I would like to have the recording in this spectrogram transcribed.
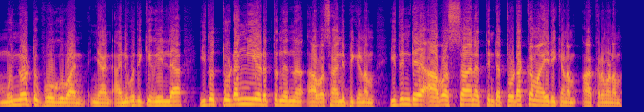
മുന്നോട്ട് പോകുവാൻ ഞാൻ അനുവദിക്കുകയില്ല. ഇത് തുടങ്ങിയെടുത്ത് നിന്ന് അവസാനിപ്പിക്കണം. ഇതിന്റെ അവസാനത്തിന്റെ തുടക്കമായിരിക്കണം ആക്രമണം.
